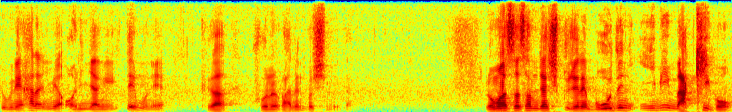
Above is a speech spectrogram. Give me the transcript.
그분이 하나님의 어린 양이기 때문에 그가 구원을 받은 것입니다. 로마서 3장 19절에 모든 입이 막히고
